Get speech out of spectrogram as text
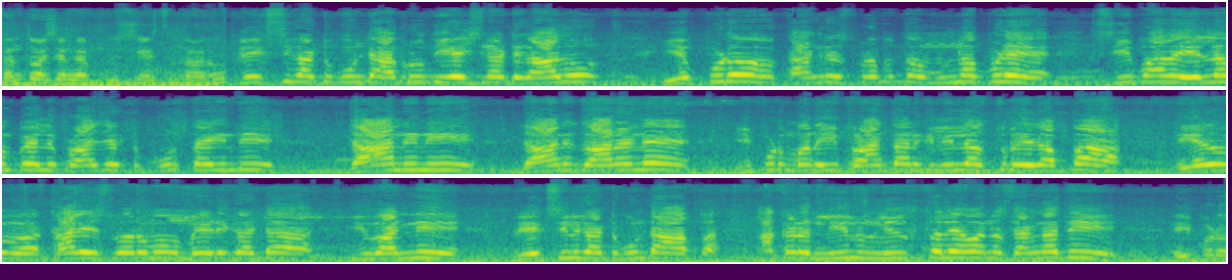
సంతోషంగా కృషి చేస్తున్నారు. ఫ్లెక్సీ కట్టుకుంటే అభివృద్ధి చేసినట్టు కాదు. ఎప్పుడో కాంగ్రెస్ ప్రభుత్వం ఉన్నప్పుడే శ్రీపాద ఎల్లంపల్లి ప్రాజెక్టు పూర్తయింది. దానిని దాని ద్వారానే ఇప్పుడు మన ఈ ప్రాంతానికి నీళ్ళు వస్తున్నాయి తప్ప ఏదో కాళేశ్వరము మేడిగడ్డ ఇవన్నీ ఫ్లెక్సీలు కట్టుకుంటే అక్కడ నీళ్ళు నిలుస్తలేవన్న సంగతి ఇప్పుడు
